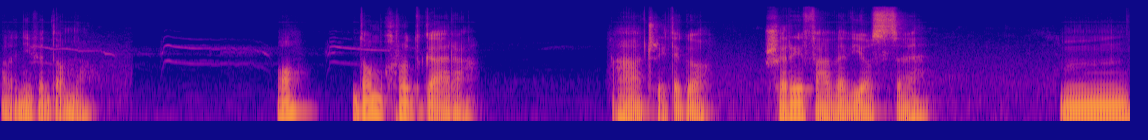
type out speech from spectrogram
ale nie wiadomo. O, dom Hrodgara. A, czyli tego szeryfa we wiosce. Mm,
